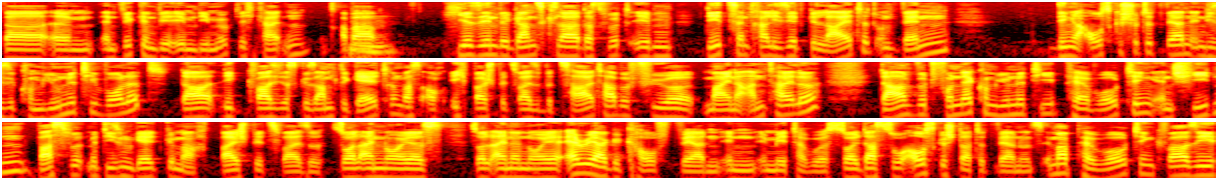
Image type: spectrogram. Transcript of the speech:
da ähm, entwickeln wir eben die Möglichkeiten. Aber mhm. hier sehen wir ganz klar, das wird eben dezentralisiert geleitet und wenn Dinge ausgeschüttet werden in diese Community Wallet. Da liegt quasi das gesamte Geld drin, was auch ich beispielsweise bezahlt habe für meine Anteile. Da wird von der Community per Voting entschieden, was wird mit diesem Geld gemacht. Beispielsweise soll ein neues, soll eine neue Area gekauft werden in, im Metaverse, soll das so ausgestattet werden und es ist immer per Voting quasi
